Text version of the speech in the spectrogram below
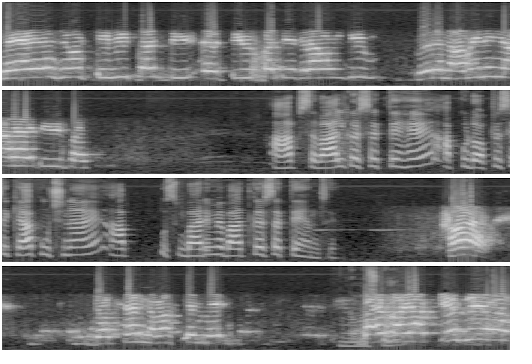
मैं जो टीवी पर टीवी पर देख रहा हूँ कि मेरा नाम ही नहीं आ रहा है टीवी पर। आप सवाल कर सकते हैं आपको डॉक्टर से क्या पूछना है आप उस बारे में बात कर सकते हैं हमसे। हाँ डॉक्टर नमस्ते बाय बाय आप कैसे हो?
